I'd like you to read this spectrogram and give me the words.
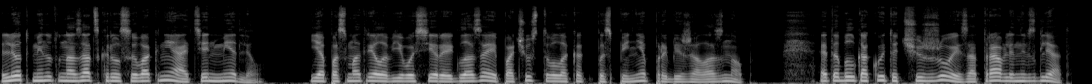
Лед минуту назад скрылся в окне, а тень медлил. Я посмотрела в его серые глаза и почувствовала, как по спине пробежал озноб. Это был какой-то чужой, затравленный взгляд.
